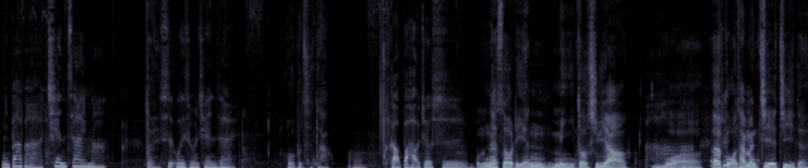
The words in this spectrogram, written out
你爸爸欠债吗？对，是为什么欠债？我不知道。哦，搞不好就是我们那时候连米都需要我二伯他们接济的，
